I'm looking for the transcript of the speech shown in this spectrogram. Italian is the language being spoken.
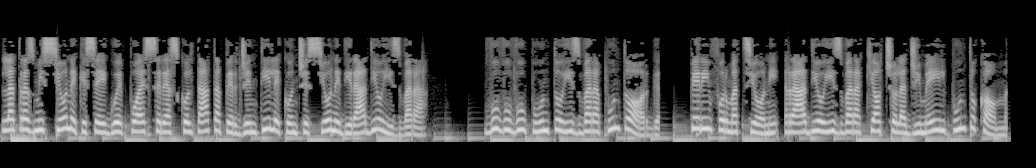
La trasmissione che segue può essere ascoltata per gentile concessione di Radio Isvara. www.isvara.org. Per informazioni, radioisvara-gmail.com.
